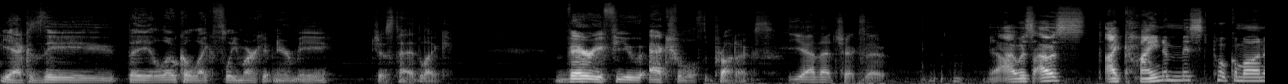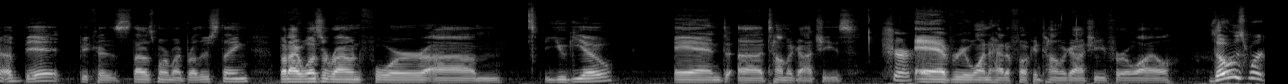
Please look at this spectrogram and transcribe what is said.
yeah, because the the local like flea market near me just had like very few actual products. Yeah, that checks out. Yeah, I was I was I kind of missed Pokemon a bit because that was more my brother's thing, but I was around for um, Yu-Gi-Oh and uh, Tamagotchis. Sure. Everyone had a fucking Tamagotchi for a while. Those were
